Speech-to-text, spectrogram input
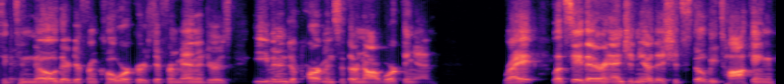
to get to know their different coworkers, different managers, even in departments that they're not working in. Right? Let's say they're an engineer, they should still be talking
